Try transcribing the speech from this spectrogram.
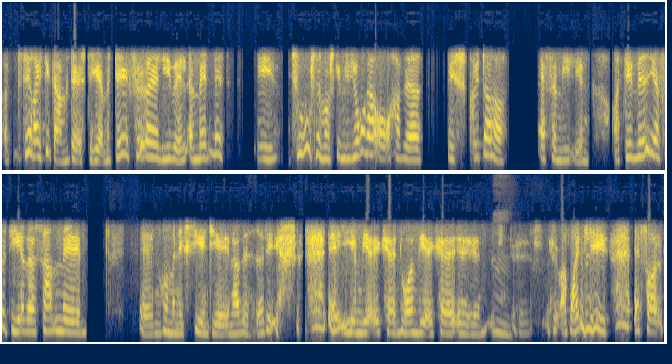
og det er rigtig gammeldags det her, men det føler jeg alligevel, at mændene i tusinder, måske millioner af år har været beskyttere af familien. Og det ved jeg, fordi jeg har været sammen med, øh, nu må man ikke sige indianer, hvad hedder det, i Amerika, Nordamerika, øh, Mm. øh, oprindelige af folk,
